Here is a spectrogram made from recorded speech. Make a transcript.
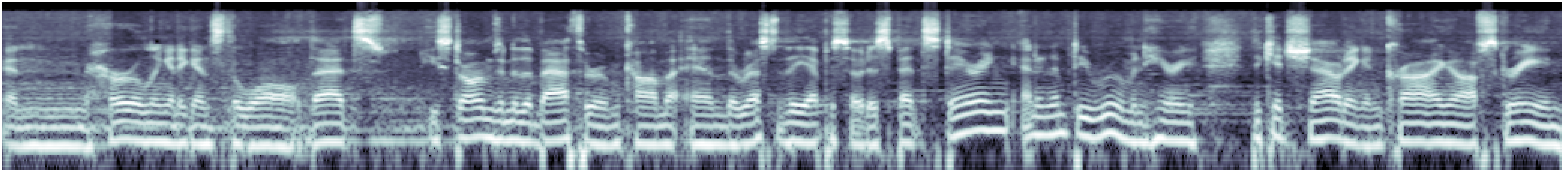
and hurling it against the wall. That's. He storms into the bathroom, comma, and the rest of the episode is spent staring at an empty room and hearing the kids shouting and crying off screen.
